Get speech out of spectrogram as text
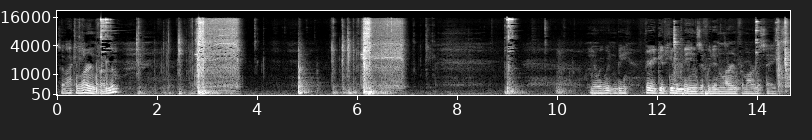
so I can learn from them. You know, we wouldn't be very good human beings if we didn't learn from our mistakes.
